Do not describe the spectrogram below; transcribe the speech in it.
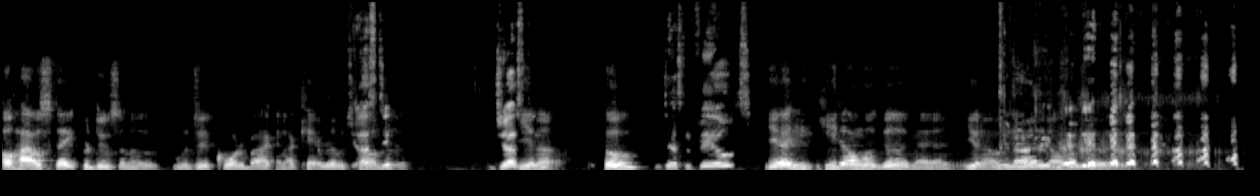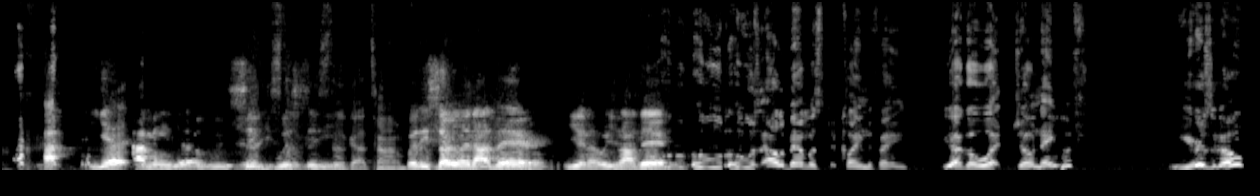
Ohio State producing a legit quarterback, and I can't really come Justin? to Justin, you know who. Justin Fields. Yeah, he he don't look good, man. You know, he really don't yeah, look good. I, yeah, I mean, you know, we'll see, Yeah, he's we'll still, he's see. still got time. But he's certainly I- not I agree. there. You know, he's Yeah, not there. Who, who, who was Alabama's claim to fame? You gotta go what? Joe Namath? Years ago?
